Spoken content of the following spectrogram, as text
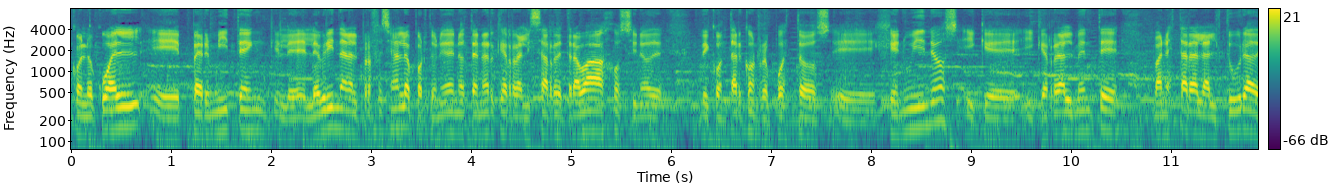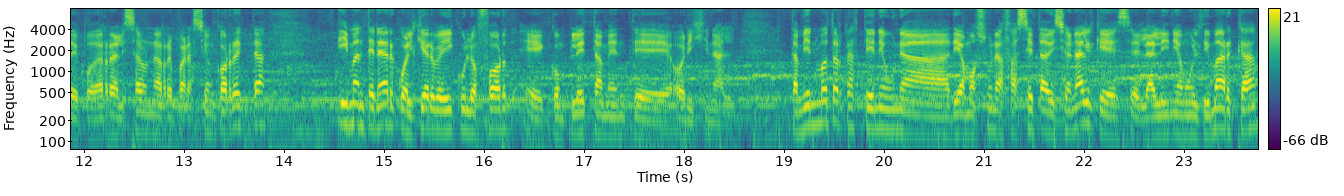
con lo cual eh, permiten, que le, brindan al profesional la oportunidad de no tener que realizar retrabajos, sino de, contar con repuestos genuinos y que realmente van a estar a la altura de poder realizar una reparación correcta y mantener cualquier vehículo Ford eh, completamente original. También Motorcraft tiene una, digamos, una faceta adicional que es la línea multimarca,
